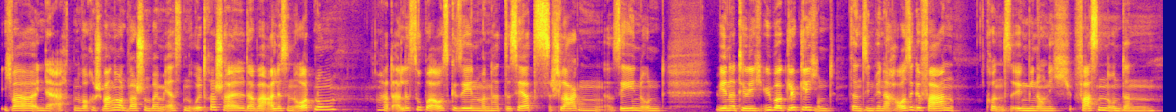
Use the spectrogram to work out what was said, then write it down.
Ich war in der achten Woche schwanger und war schon beim ersten Ultraschall. Da war alles in Ordnung, hat alles super ausgesehen. Man hat das Herz schlagen sehen und wir natürlich überglücklich und dann sind wir nach Hause gefahren, konnten es irgendwie noch nicht fassen und dann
